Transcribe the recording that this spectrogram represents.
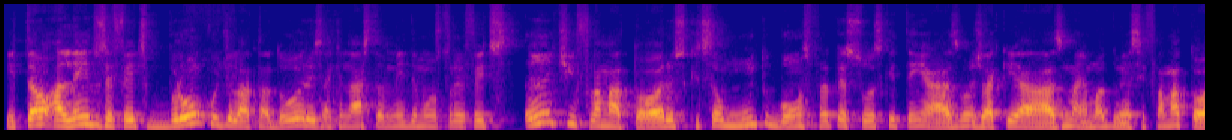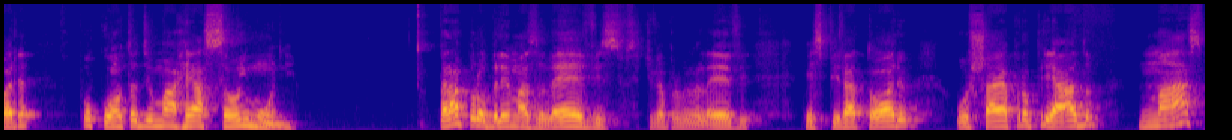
Então, além dos efeitos broncodilatadores, a quinase também demonstrou efeitos anti-inflamatórios que são muito bons para pessoas que têm asma, já que a asma é uma doença inflamatória por conta de uma reação imune. Para problemas leves, se tiver problema leve respiratório, o chá é apropriado mas,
